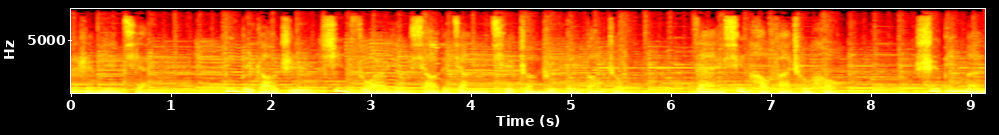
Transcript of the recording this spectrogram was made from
个人面前，并被告知迅速而有效地将一切装入背包中。在信号发出后，士兵们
